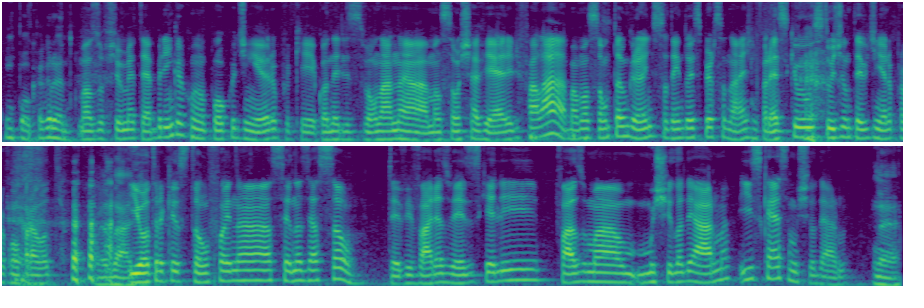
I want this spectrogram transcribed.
com pouca grana. Mas o filme até brinca com um pouco dinheiro, porque quando eles vão lá na mansão Xavier, ele fala, ah, uma mansão tão grande, só tem dois personagens. Parece que o estúdio não teve dinheiro pra comprar outro. Verdade. E outra questão foi nas cenas de ação. Teve várias vezes que ele faz uma mochila de arma e esquece a mochila de arma. É.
